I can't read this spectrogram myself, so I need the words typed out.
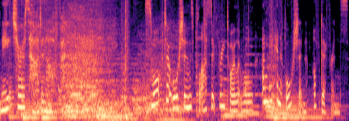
Nature's had enough. Swap to Ocean's plastic-free toilet roll and make an ocean of difference.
